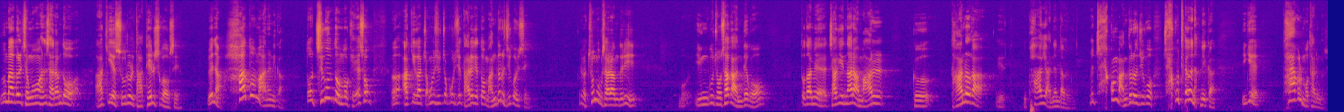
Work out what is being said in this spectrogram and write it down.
음악을 전공한 사람도 악기의 수를 다 댈 수가 없어요. 왜냐? 하도 많으니까. 또 지금도 뭐 계속 어, 악기가 조금씩 조금씩 다르게 또 만들어지고 있어요. 그러니까 중국 사람들이 뭐 인구 조사가 안 되고 또 다음에 자기 나라 말 그 단어가 파악이 안 된다고 그러거든요. 자꾸 만들어지고 자꾸 태어나니까 이게 파악을 못 하는 거죠.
